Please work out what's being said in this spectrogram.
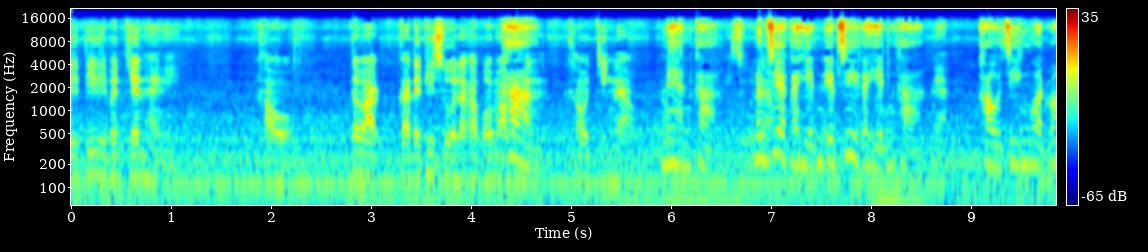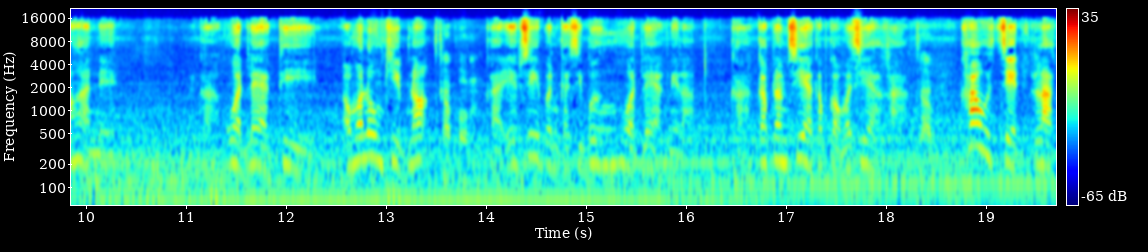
ถิติที่เพิ่นเขียนให้นี่เขาแต่ว่าก็ได้พิสูจน์แล้วครับผมว่ามันหันเข้าจริงแล้ว แม่นค่ะพิสูจน์แล้วน้ำเชี่ยก็เห็นเอฟซีก็เห็นค่ะแม่นเขาจริงงวดว่างหันนี่ค่ะงวดแรกที่ เอามาลงคลิปเนาะครับผมค่ะเอฟซีเพิ่นก็สิเบิ่งงวดแรกนี่ล่ะค่ะ กับน้ำเชี่ยกับเก่ามาเชี่ยค่ะ ครับเข้าเจ็ดหลัก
